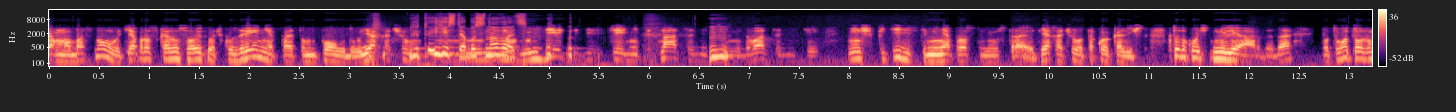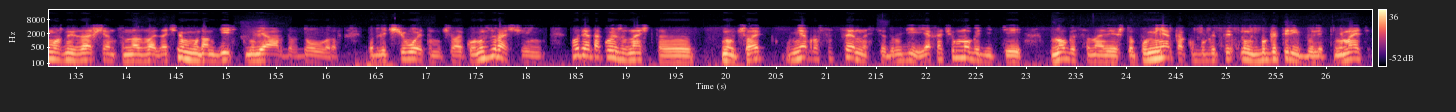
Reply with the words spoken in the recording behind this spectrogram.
там обосновывать, я просто скажу свою точку зрения по этому поводу. Я хочу... Это и есть обосновать. Ну, не 10 детей, не 15 детей, не 20 детей. Меньше 50 меня просто не устраивает. Я хочу вот такое количество. Кто-то хочет миллиарды, да? Вот его тоже можно извращенцем назвать. Зачем ему там 10 миллиардов долларов? Вот для чего этому человеку? Он извращенец. Вот я такой же, значит, э, ну, человек, у меня просто ценности другие. Я хочу много детей, много сыновей, чтобы у меня, как у богатырей, ну, богатыри были, понимаете?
